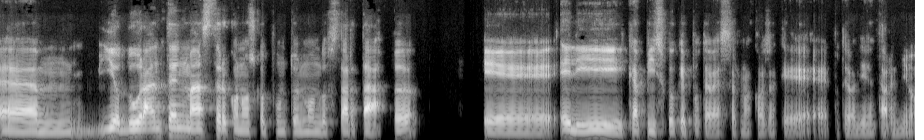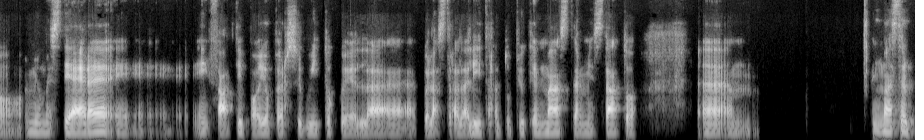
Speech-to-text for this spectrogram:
Um, io durante il master conosco appunto il mondo startup e, e, lì capisco che poteva essere una cosa che poteva diventare il mio, il mio mestiere e, e, infatti poi ho perseguito quel, quella strada lì, tanto più che il master mi è stato um, il master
